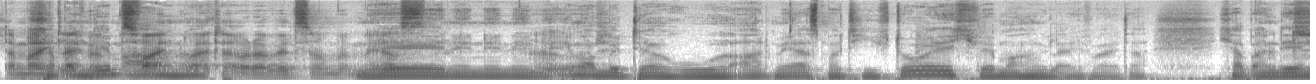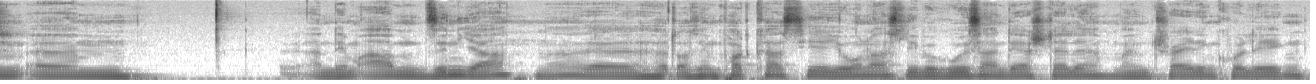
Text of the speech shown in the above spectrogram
dann mache Ich ich, gleich mit dem zweiten Abend weiter oder willst du noch mit dem Nee, ersten? nee, nee, nee, Ja, nee. immer gut. mit der Ruhe. Atme erstmal tief durch. Wir machen gleich weiter. Ich habe an Gut. dem, ähm, an dem Abend Sinja, ne, der hört auch den Podcast hier, Jonas, liebe Grüße an der Stelle, meinem Trading-Kollegen.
